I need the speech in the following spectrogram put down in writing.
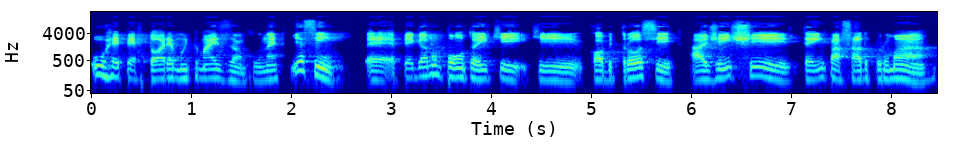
o repertório é muito mais amplo, né? E assim, é, pegando um ponto aí que, que Kobe trouxe, a gente tem passado por uma,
